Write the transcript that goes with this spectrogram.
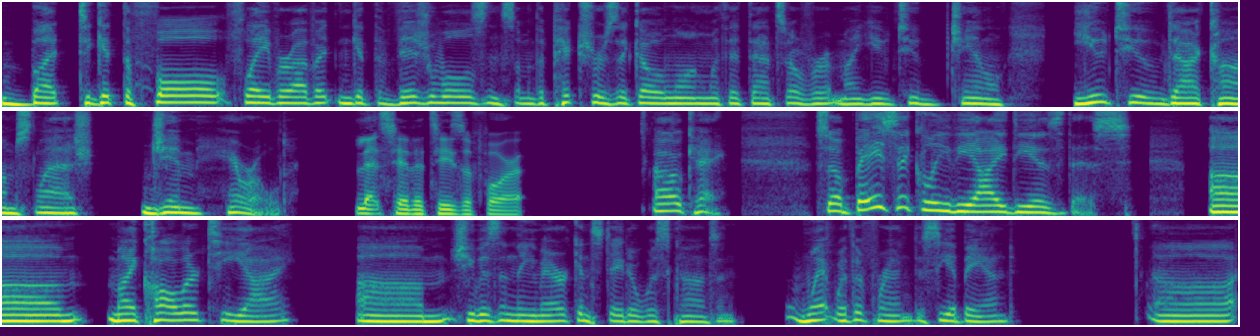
But to get the full flavor of it and get the visuals and some of the pictures that go along with it, that's over at my YouTube channel, youtube.com/slash Jim Harold. Let's hear the teaser for it. Okay. So basically, the idea is this um, my caller, T.I., um, she was in the American state of Wisconsin, went with a friend to see a band. Uh,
